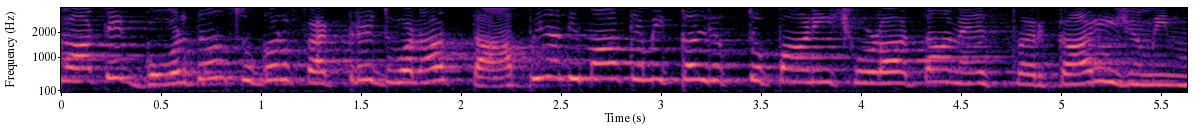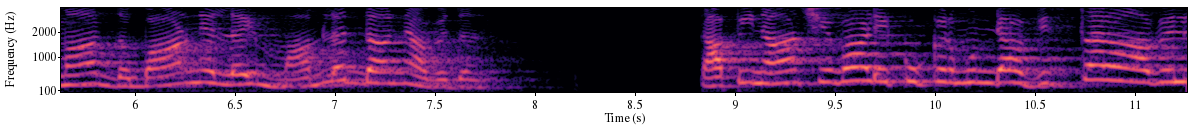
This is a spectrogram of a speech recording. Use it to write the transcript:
ખાતે ગોવર્ધન સુગર ફેક્ટરી દ્વારા તાપી નદીમાં કેમિકલયુક્ત પાણી છોડાતા અને સરકારી જમીનમાં દબાણને લઈ મામલતદારને આવેદન. તાપીના છેવાડે કુકરમુંડા વિસ્તારમાં આવેલ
